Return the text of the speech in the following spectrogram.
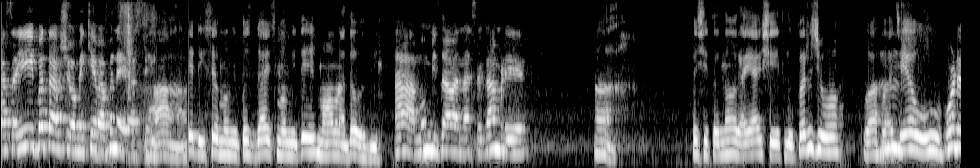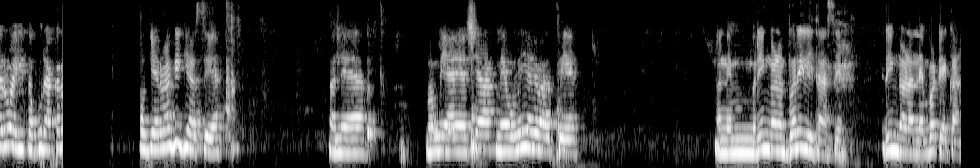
પાછા એ બતાવશું અમે કેવા બનાવ્યા છે. હા. એ દિવસે મમ્મી. પછી જાઈશ મમ્મી. દેહમાં હમણાં દહ દી. હા મમ્મી જવાના છે ગામડે. હા. પછી તો નવરાય આવશે એટલું કરજો. વાહ વાહ જેવું. ઓર્ડર હોય એ તો પૂરા કરો. અગિયાર વાગી ગયા છે. અને મમ્મી આયા શાક ને એવું લઈ આવ્યા છે. અને રીંગણ ભરી લીધા છે. રીંગણ અને બટેકા.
